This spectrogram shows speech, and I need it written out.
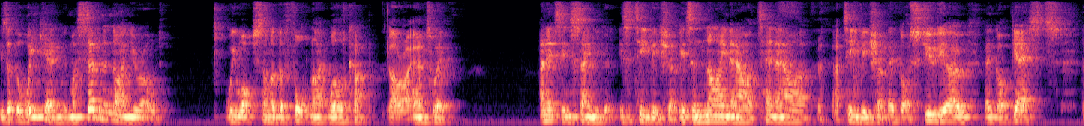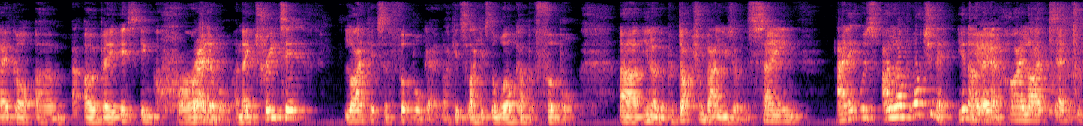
is at the weekend with my seven and nine year old, we watched some of the Fortnite World Cup All right. on Yeah. Twitch. And it's insanely good. It's a TV show. It's a nine hour, 10 hour TV show. They've got a studio, they've got guests, They've got um, OB. It's incredible, and they treat it like it's a football game, like it's like it's the World Cup of football. Uh, you know, the production values are insane, and it was. I loved watching it. You know, Yeah, they had highlights. every-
